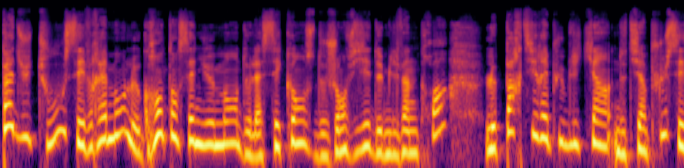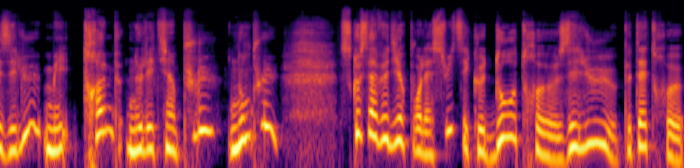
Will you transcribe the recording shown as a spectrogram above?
Pas du tout, c'est vraiment le grand enseignement de la séquence de janvier 2023. Le Parti républicain ne tient plus ses élus, mais Trump ne les tient plus non plus. Ce que ça veut dire pour la suite, c'est que d'autres élus, peut-être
